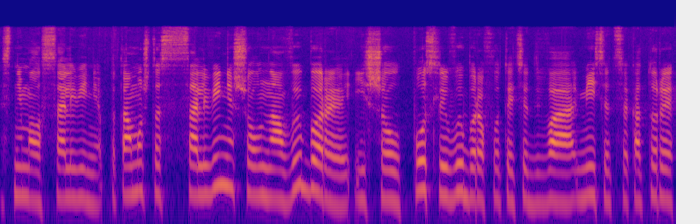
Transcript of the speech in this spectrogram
снимал Сальвини, потому что Сальвини шел на выборы и шел после выборов вот эти два месяца, которые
